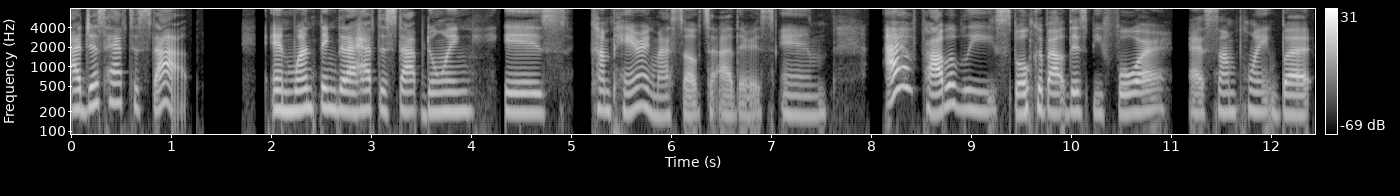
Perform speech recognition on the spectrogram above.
I just have to stop. And one thing that I have to stop doing is comparing myself to others. And I have probably spoke about this before at some point, but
